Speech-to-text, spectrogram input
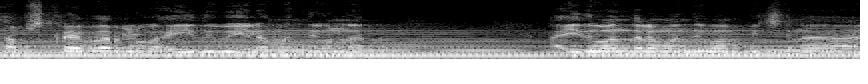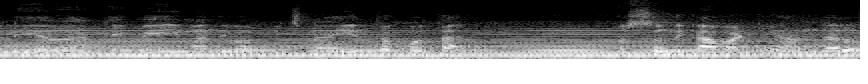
సబ్స్క్రైబర్లు ఐదు వేల మంది ఉన్నారు. ఐదు వందల మంది పంపించినా లేదంటే వెయ్యి మంది పంపించినా ఎంతో కొంత వస్తుంది కాబట్టి అందరూ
